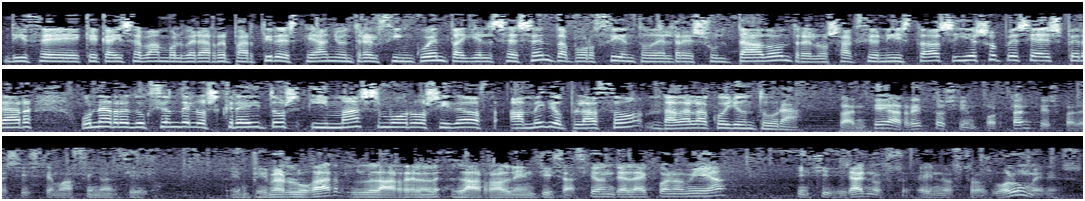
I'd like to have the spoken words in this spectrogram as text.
Dice que CaixaBank volverá a repartir este año entre el 50 y el 60% del resultado entre los accionistas y eso pese a esperar una reducción de los créditos y más morosidad a medio plazo dada la coyuntura. Plantea retos importantes para el sistema financiero. En primer lugar, la, ralentización de la economía incidirá en, nuestros volúmenes,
